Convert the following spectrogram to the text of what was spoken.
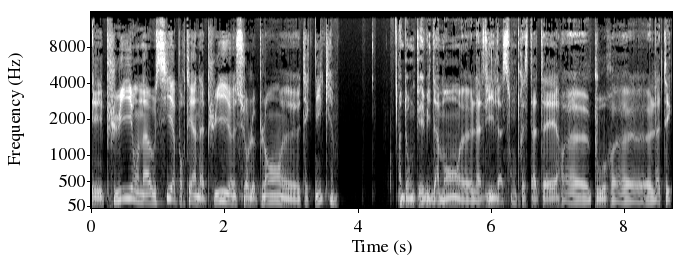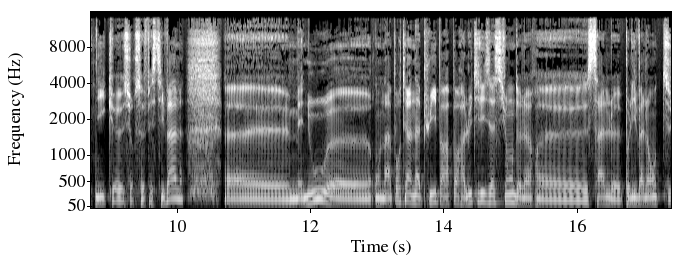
Et puis on a aussi apporté un appui sur le plan technique. Donc évidemment, euh, la ville a son prestataire euh, pour euh, la technique sur ce festival, mais nous, on a apporté un appui par rapport à l'utilisation de leur salle polyvalente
